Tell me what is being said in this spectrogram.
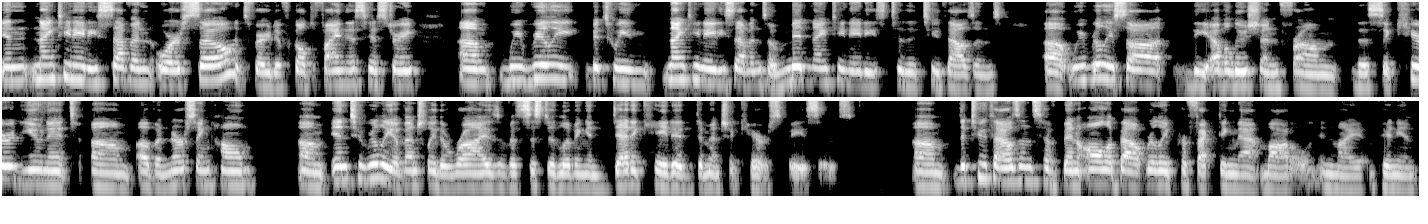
In 1987 or so, it's very difficult to find this history. Um, we really between 1987, so mid 1980s to the 2000s, uh, we really saw the evolution from the secured unit um, of a nursing home um, into really eventually the rise of assisted living and dedicated dementia care spaces. Um, the 2000s have been all about really perfecting that model, in my opinion.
